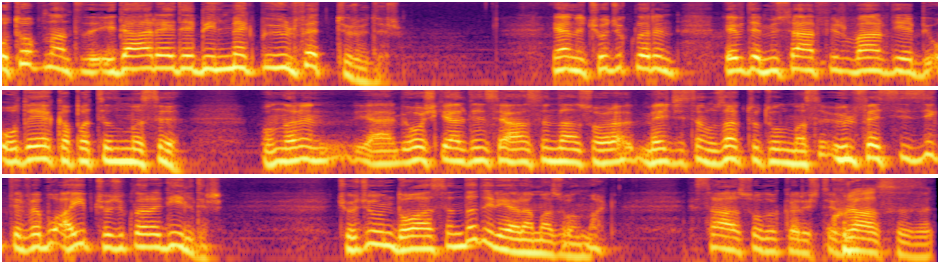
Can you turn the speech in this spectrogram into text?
O toplantıda idare edebilmek bir ülfet türüdür. Yani çocukların evde misafir var diye bir odaya kapatılması, onların yani bir hoş geldin seansından sonra meclisten uzak tutulması ülfetsizliktir ve bu ayıp çocuklara değildir. Çocuğun doğasındadır yaramaz olmak. Sağa solu karıştırmak. Kuralsızlık.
